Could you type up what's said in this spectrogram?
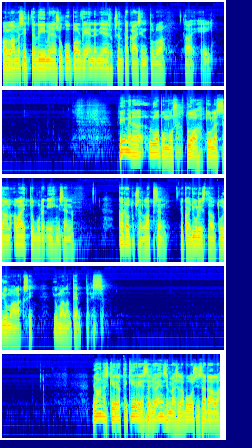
Ollaan me sitten viimeinen sukupolvi ennen Jeesuksen takaisin tuloa tai ei. Viimeinen luopumus tuo tullessaan laittomuuden ihmisen kadotuksen lapsen, joka julistautuu Jumalaksi Jumalan temppelissä. Johannes kirjoitti kirjassa jo ensimmäisellä vuosisadalla,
